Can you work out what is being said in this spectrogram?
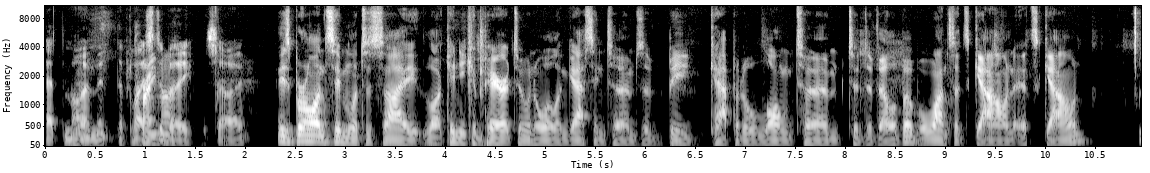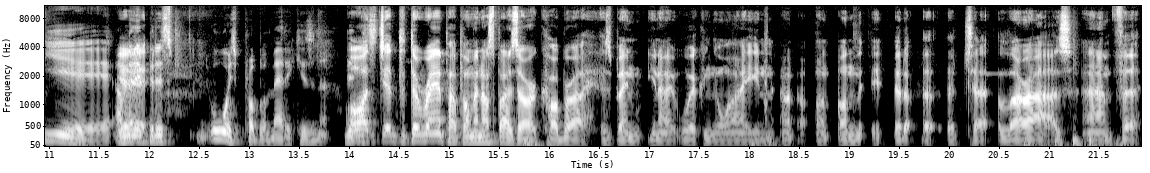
at the moment the place to be. So Is brine similar to say, like, can you compare it to an oil and gas in terms of big capital, long term to develop it? But once it's gone, it's going. Yeah, I Yeah. mean, but it's always problematic, isn't it? Oh, it's, the, the ramp up. I mean, I suppose Orocobre has been, you know, working away in on, on, on the- at, at uh, Laraz um, for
